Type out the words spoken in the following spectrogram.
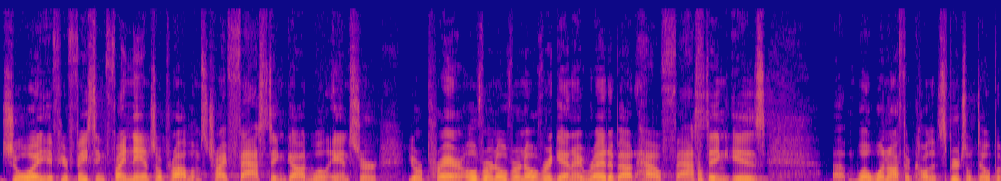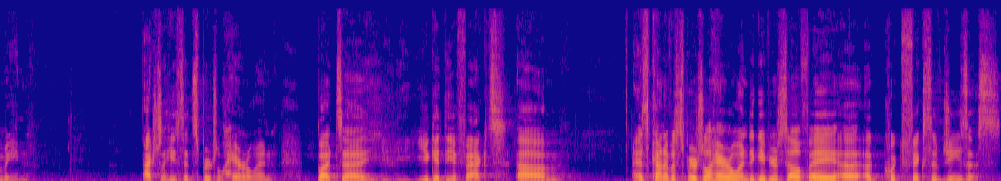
joy. If you're facing financial problems, try fasting. God will answer your prayer. Over and over and over again, I read about how fasting is, uh, well, one author called it spiritual dopamine. Actually, he said spiritual heroin but uh, you get the effect. Um, it's kind of a spiritual heroin to give yourself a, a, a quick fix of Jesus.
